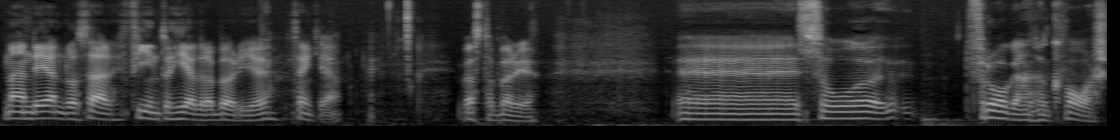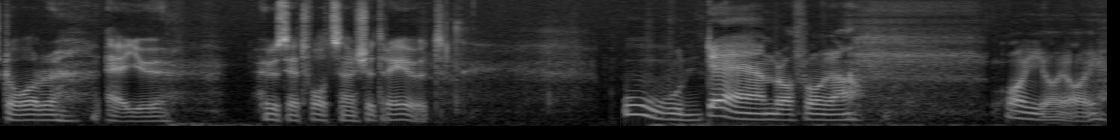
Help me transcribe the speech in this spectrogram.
Men det är ändå så här fint att hedra Börje, tänker jag. Bästa Börje. Eh, så frågan som kvarstår är ju hur ser 2023 ut? Oh, det är en bra fråga. Oj, oj, oj.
